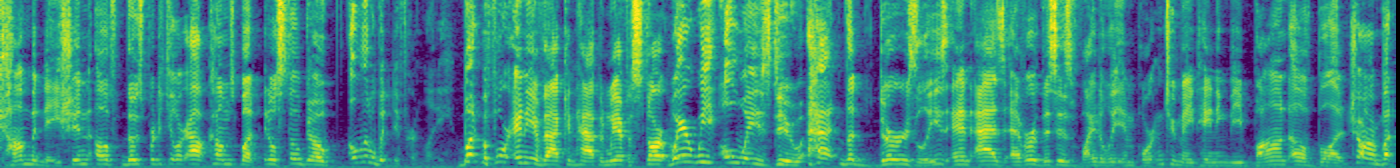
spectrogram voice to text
combination of those particular outcomes, but it'll still go a little bit differently. But before any of that can happen, we have to start where we always do, at the Dursleys, and as ever, this is vitally important to maintaining the bond of blood charm, but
